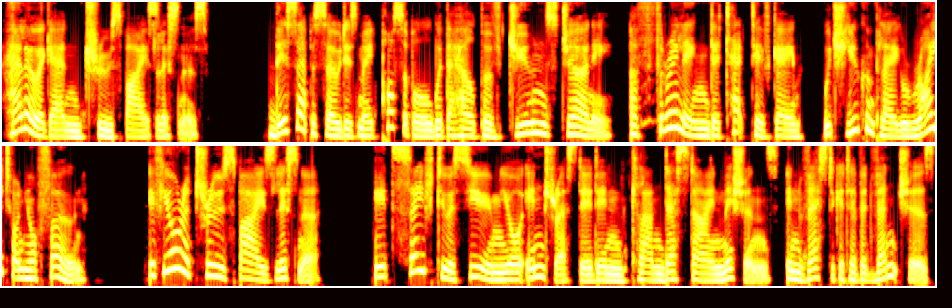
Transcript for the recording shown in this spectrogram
Hello again, True Spies listeners. This episode is made possible with the help of June's Journey, a thrilling detective game which you can play right on your phone. If you're a True Spies listener, it's safe to assume you're interested in clandestine missions, investigative adventures,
